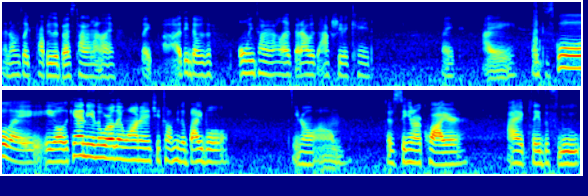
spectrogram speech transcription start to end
And that was like probably the best time of my life. Like, I think that was the only time in my life that I was actually a kid. Like, I went to school, I ate all the candy in the world I wanted. She taught me the Bible. You know, um, I was singing our choir. I played the flute.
